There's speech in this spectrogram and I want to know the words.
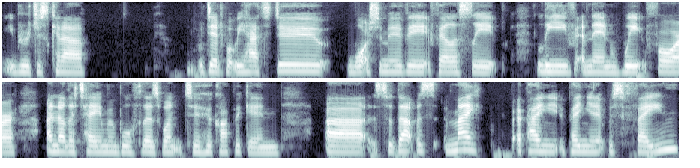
we were just kind of did what we had to do, watch the movie, fell asleep, leave, and then wait for another time when both of us want to hook up again. Uh, so that was my opinion. Opinion, it was fine.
